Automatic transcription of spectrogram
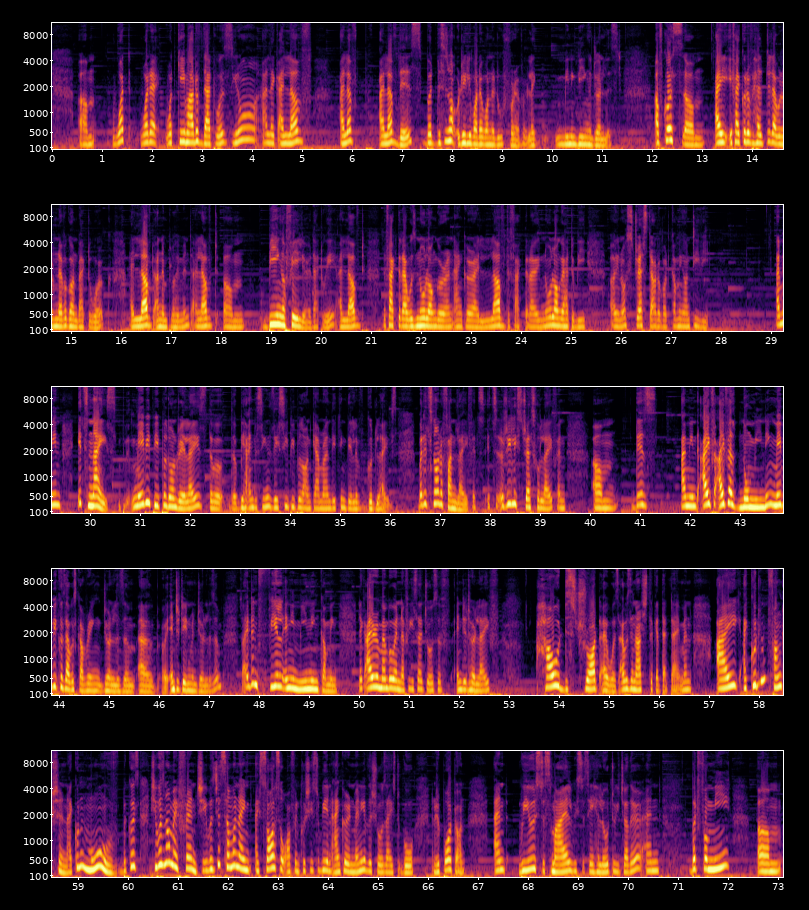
Um, what what I what came out of that was, you know, I like I love, I love, I love this, but this is not really what I want to do forever. Like meaning being a journalist of course um, i if i could have helped it i would have never gone back to work i loved unemployment i loved um, being a failure that way i loved the fact that i was no longer an anchor i loved the fact that i no longer had to be uh, you know stressed out about coming on tv I mean, it's nice. maybe people don't realize the the behind the scenes. They see people on camera and they think they live good lives, but it's not a fun life. It's it's a really stressful life, and um, there's I mean, I, f- I felt no meaning, maybe because I was covering journalism, uh, entertainment journalism. So I didn't feel any meaning coming. Like, I remember when Nafisa Joseph ended her life, how distraught I was. I was in Aaj at that time, and I I couldn't function. I couldn't move because she was not my friend. She was just someone I, I saw so often because she used to be an anchor in many of the shows I used to go and report on. And we used to smile, we used to say hello to each other, and but for me um,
